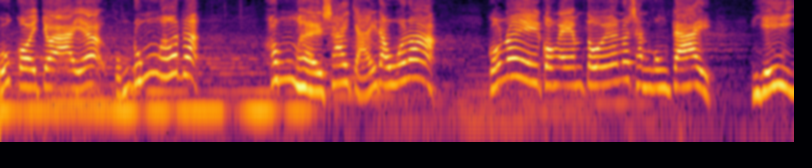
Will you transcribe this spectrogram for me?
Cô coi cho ai á cũng đúng hết á. Không hề sai chạy đâu hết á. Cô nói con em tôi á, nó sanh con trai. Vậy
